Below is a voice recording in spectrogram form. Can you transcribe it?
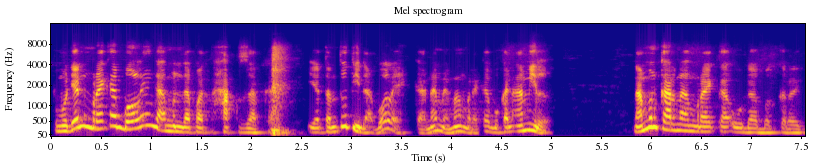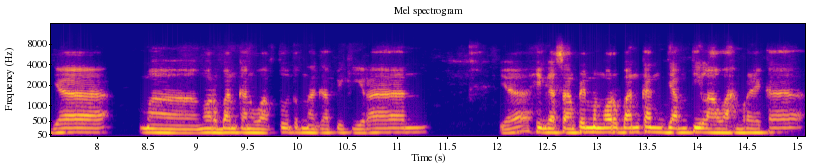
kemudian mereka boleh nggak mendapat hak zakat? Ya tentu tidak boleh, karena memang mereka bukan amil. Namun karena mereka udah bekerja, mengorbankan waktu, tenaga pikiran, ya hingga sampai mengorbankan jam tilawah mereka.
